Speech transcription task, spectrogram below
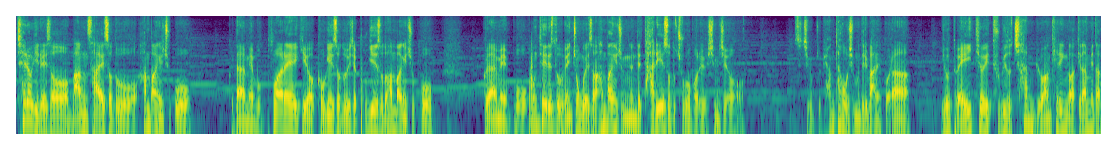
체력 1에서 망 4에서도 한 방에 죽고 그 다음에 뭐 부활의 기억 거기에서도 이제 부기에서도 한 방에 죽고 그 다음에 뭐 혼테일에서도 왼쪽에서 한 방에 죽는데 다리에서도 죽어버려요 심지어 그래서 지금 좀 현타가 오신 분들이 많을 거라 이것도 A티어의 두기도 참 묘한 캐릭인 것 같긴 합니다.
